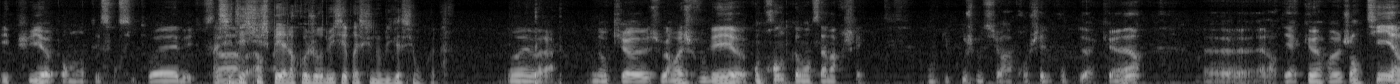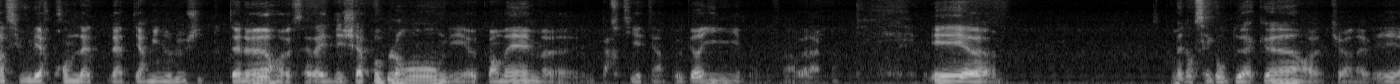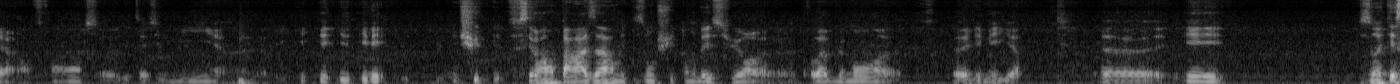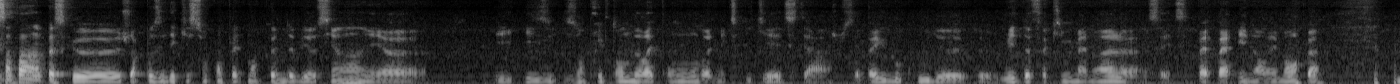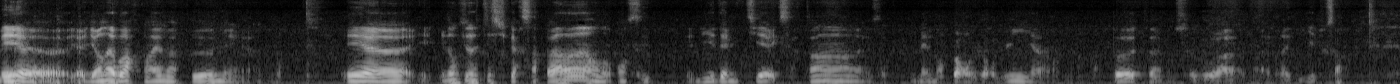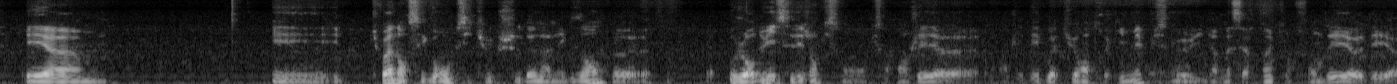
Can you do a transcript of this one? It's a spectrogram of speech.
Et puis, euh, pour monter son site web et tout ça. c'était suspect, alors qu'aujourd'hui, c'est presque une obligation. Quoi. Ouais, voilà. Donc, je, moi, je voulais comprendre comment ça marchait. Donc, du coup, je me suis rapproché de groupes de hackers. alors, des hackers gentils, hein, si vous voulez reprendre la, la terminologie à l'heure, euh, ça va être des chapeaux blancs, mais euh, quand même, euh, une partie était un peu gris. voilà. Et bah, dans ces groupes de hackers, tu en avais en France, aux États-Unis, c'est vraiment par hasard, mais disons que je suis tombé sur probablement les meilleurs. et ils ont été sympas hein, parce que je leur posais des questions complètement connes de béotien et, euh, ils, ont pris le temps de me répondre, de m'expliquer, etc. Je n'ai pas eu beaucoup de, read the fucking manual, euh, c'est pas, pas, énormément, quoi. Mais euh, il y en a avoir quand même un peu, mais bon. et, donc ils ont été super sympas, on, s'est lié d'amitié avec certains, même encore aujourd'hui, on est encore potes, on se voit dans la vraie vie et tout ça. Et et, tu vois, dans ces groupes, si tu, je te donne un exemple, euh, aujourd'hui, c'est des gens qui sont, qui sont rangés, euh, des voitures, entre guillemets, puisqu'il y en a certains qui ont fondé euh, des,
